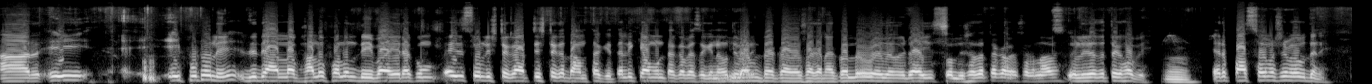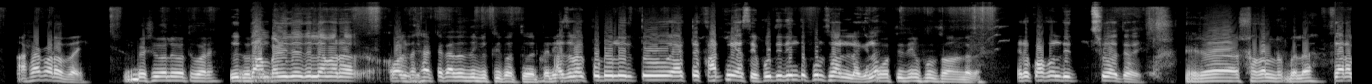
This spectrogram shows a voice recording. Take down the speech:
আর এই এই পটলে যদি আল্লাহ ভালো ফলন দেয় বা এরকম এই যে চল্লিশ টাকা আটত্রিশ টাকা দাম থাকে তাহলে কেমন টাকা বেচা কিনা হতে পারে? টাকা বেচা কেনা করলেও এটা চল্লিশ হাজার টাকা বেচা কেনা হবে। চল্লিশ হাজার টাকা হবে। এটা পাঁচ ছয় মাসের ব্যবধানে? আশা করা যায়। বেশি হলে হতে পারে। দাম বাড়িয়ে দিয়ে দিলে আবার পঞ্চাশ ষাট টাকা যদি বিক্রি করতে পারে তাহলে আচ্ছা ভাই পটলের তো একটা খাটনি আছে প্রতিদিন তো ফুল ছড়ানো লাগে না? প্রতিদিন ফুল চালানো লাগে। এটা কখন ছোঁয়াতে হয়? এটা সকাল বেলা। যারা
